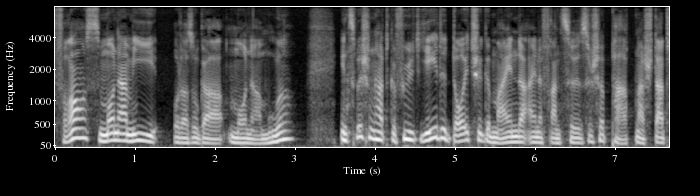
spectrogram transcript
France mon ami oder sogar mon amour? Inzwischen hat gefühlt jede deutsche Gemeinde eine französische Partnerstadt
